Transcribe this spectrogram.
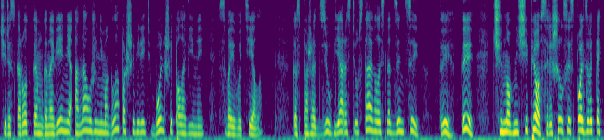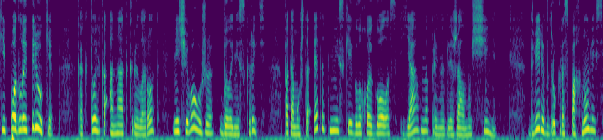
Через короткое мгновение она уже не могла пошевелить большей половиной своего тела. Госпожа Дзю в ярости уставилась на Дзиньцы. «Ты, ты, чиновничий пес, решился использовать такие подлые трюки!» Как только она открыла рот, ничего уже было не скрыть потому что этот низкий глухой голос явно принадлежал мужчине. Двери вдруг распахнулись,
